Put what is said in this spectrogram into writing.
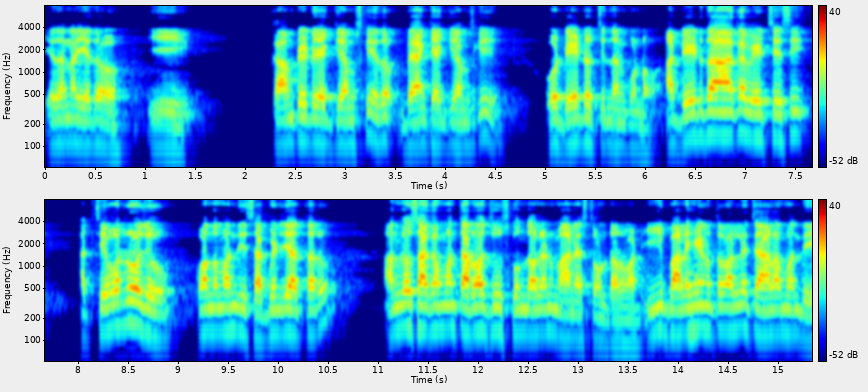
ఏదైనా ఏదో ఈ కాంపిటేటివ్ ఎగ్జామ్స్కి ఏదో బ్యాంక్ ఎగ్జామ్స్కి ఓ డేట్ వచ్చింది అనుకుంటాం. ఆ డేట్ దాకా వెయిట్ చేసి ఆ చివరి రోజు కొంతమంది సబ్మిట్ చేస్తారు. అందులో సగం మంది తర్వాత చూసుకుందామని మానేస్తూ ఉంటారు అనమాట ఈ బలహీనత వల్లే చాలామంది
